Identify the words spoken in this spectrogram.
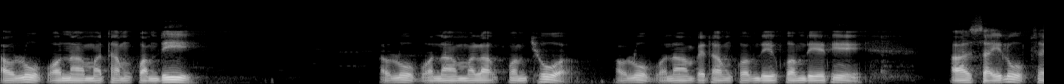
เอารูปเอานามมาทำความดี เอารูปเอานามมาละความชั่ว เอารูปเอานามไปทำความดีความดีที่อาศัยรูปใส่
